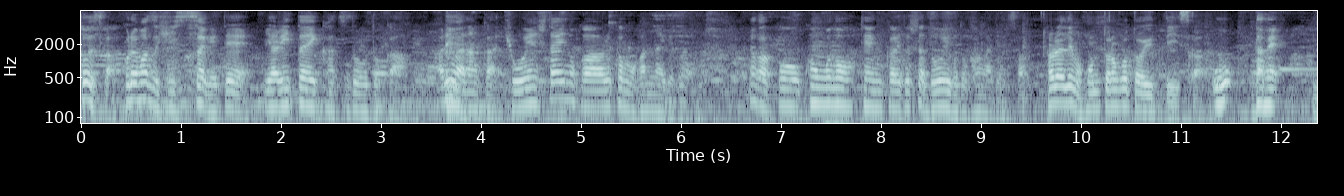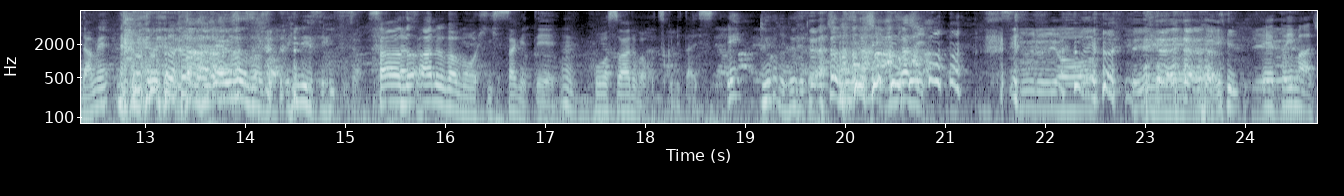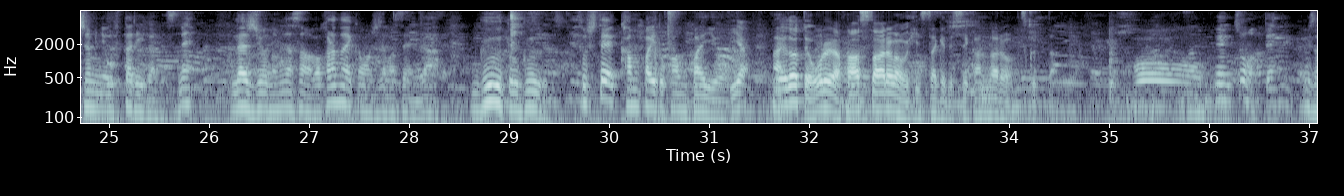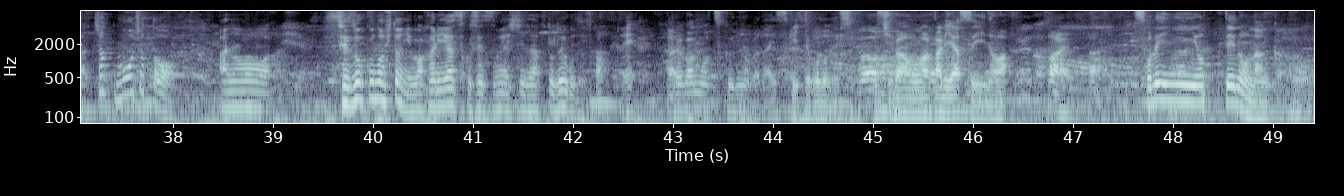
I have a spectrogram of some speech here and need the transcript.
どうですか？これまず引っ提げてやりたい活動とかあるいはなんか共演したいのかあるかもわかんないけどなんかこう今後の展開としてはどういうことを考えてるんですか？これはでも本当のことを言っていいですか？おダメ。ダメ？そうそうそういいですよいいですよ。サードアルバムを引っ提げて、うん、フォースアルバムを作りたいです。えどういうこと？どういうこと？ちょっと難しい難しい。作るよえっと今ちなみにお二人がですねラジオの皆さんは分からないかもしれませんがグーとグー。そして乾杯と乾杯をいや、はい、だって俺らファーストアルバム引っ提げてセカンドアルバム作ったんで。えちょっと待って。皆さんちょっともうちょっとあの世俗の人に分かりやすく説明していただくとどういうことですか？えアルバムを作るのが大好きってことですよ。一番分かりやすいのは、はい、それによってのなんかこ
